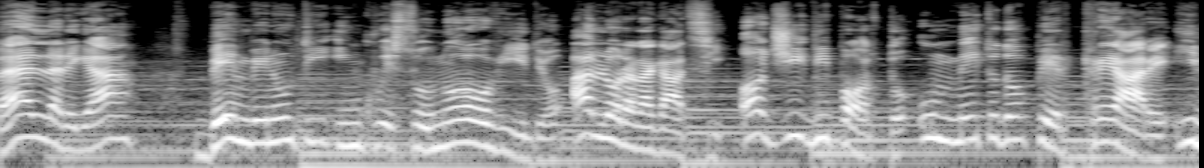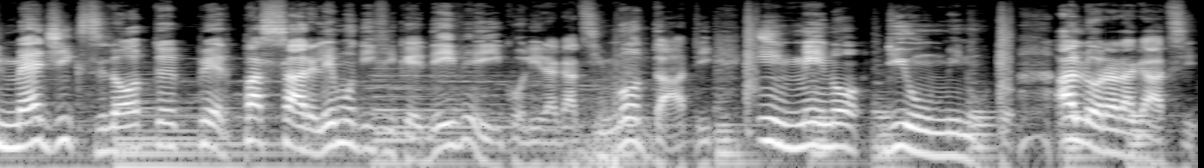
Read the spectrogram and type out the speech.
bella regà? Benvenuti in questo nuovo video Allora ragazzi, oggi vi porto un metodo per creare il Magic Slot per passare le modifiche dei veicoli ragazzi moddati in meno di un minuto Allora ragazzi,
